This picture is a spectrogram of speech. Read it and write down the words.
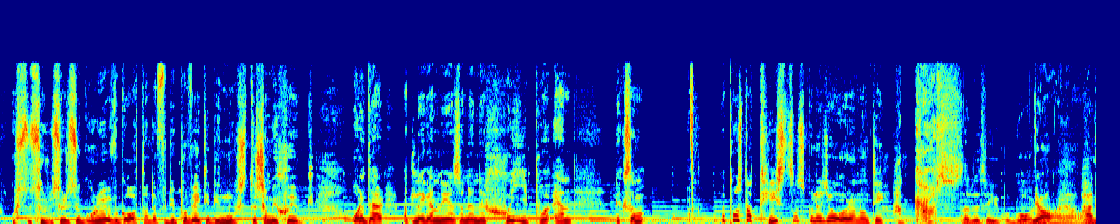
Och så, så, så, så går du över gatan där för du är på väg till din moster som är sjuk. Och det där att lägga ner sån energi på en, liksom, på en statist som skulle göra någonting. Han kastade sig ju på golvet. Ja, ja, han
